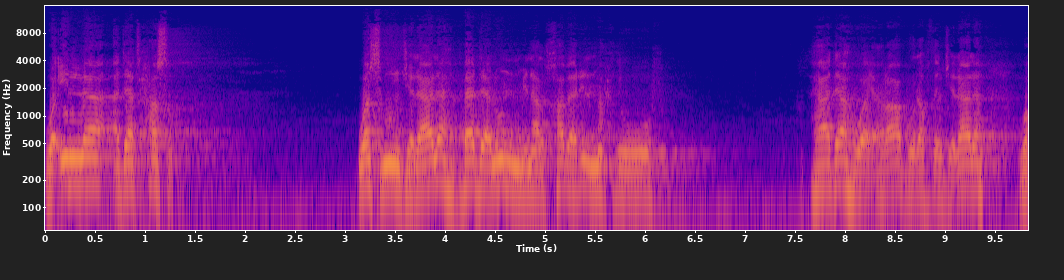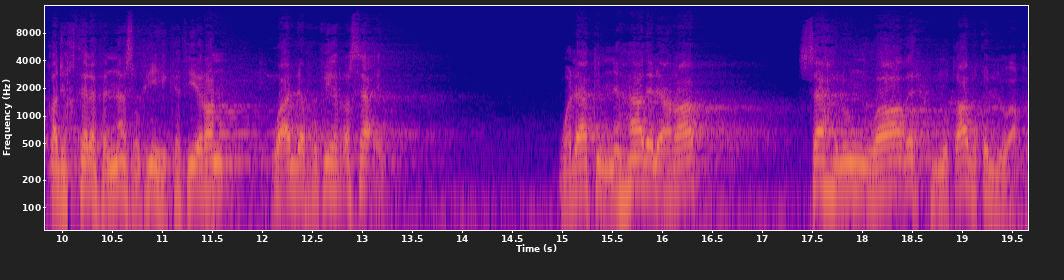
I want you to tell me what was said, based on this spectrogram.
وإلا أداة حصر. واسم الجلالة بدل من الخبر المحذوف. هذا هو إعراب لفظ الجلالة وقد اختلف الناس فيه كثيرا. وألفوا فيه الرسائل. ولكن هذا الإعراب سهل واضح مطابق للواقع.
